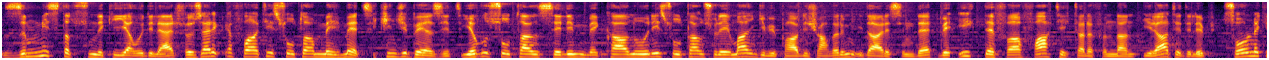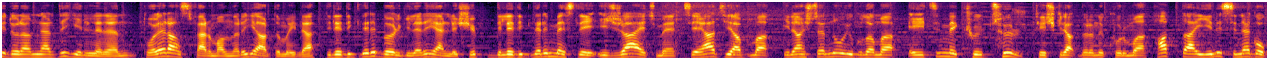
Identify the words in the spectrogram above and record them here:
Zımmi statüsündeki Yahudiler özellikle Fatih Sultan Mehmet, II. Beyazıt, Yavuz Sultan Selim ve Kanuni Sultan Süleyman gibi padişahların idaresinde ve ilk defa Fatih tarafından iraat edilip sonraki dönemlerde yenilenen tolerans fermanları yardımıyla diledikleri bölgelere yerleşip diledikleri mesleği icra etme, seyahat yapma, inançlarını uygulama, eğitim ve kültür teşkilatlarını kurma, hatta yeni sinagog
